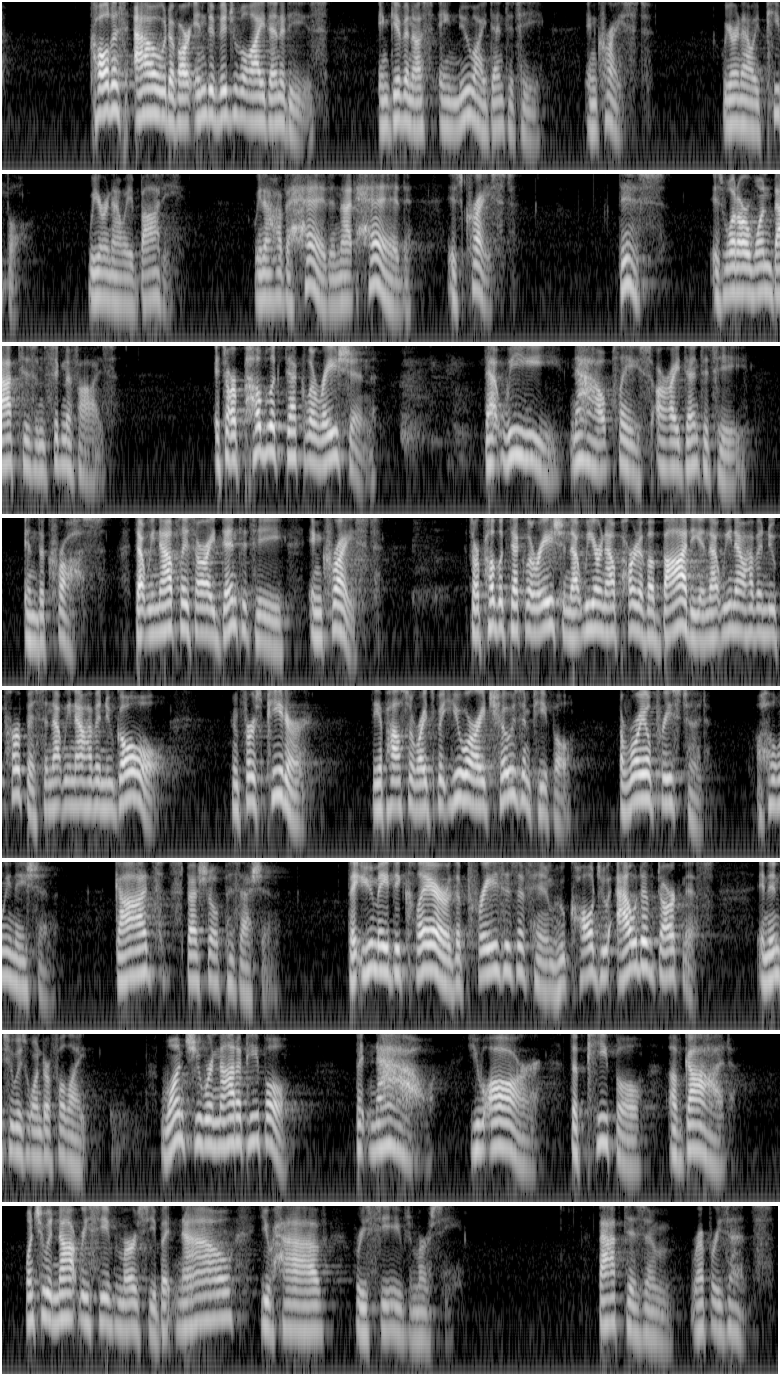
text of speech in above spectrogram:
called us out of our individual identities, and given us a new identity in Christ. We are now a people, we are now a body. We now have a head, and that head is Christ. This is what our one baptism signifies. It's our public declaration that we now place our identity in the cross, that we now place our identity in Christ. Our public declaration that we are now part of a body and that we now have a new purpose and that we now have a new goal. In 1 Peter, the apostle writes, But you are a chosen people, a royal priesthood, a holy nation God's special possession, that you may declare the praises of him who called you out of darkness and into his wonderful light. Once you were not a people, but now you are the people of God. Once you had not received mercy, but now you have received mercy. Baptism represents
